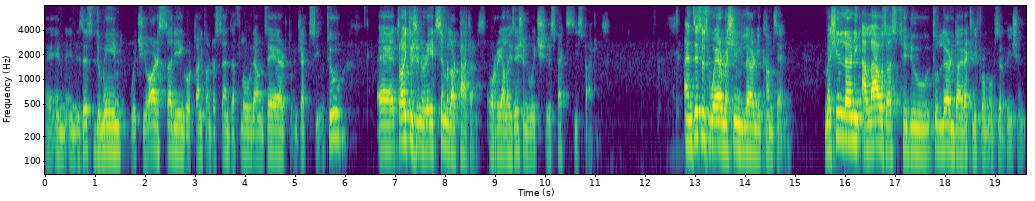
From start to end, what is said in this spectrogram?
in, in this domain which you are studying or trying to understand the flow down there to inject CO2, uh, try to generate similar patterns or realization which respects these patterns. And this is where machine learning comes in. Machine learning allows us to do to learn directly from observation.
